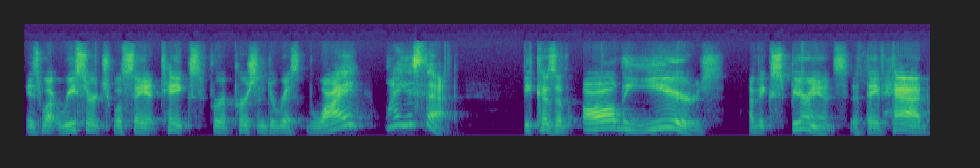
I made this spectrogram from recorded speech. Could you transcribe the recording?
is what research will say it takes for a person to risk. Why? Why is that? Because of all the years of experience that they've had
